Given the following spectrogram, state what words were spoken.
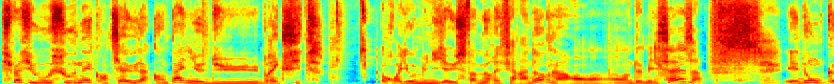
sais pas si vous vous souvenez quand il y a eu la campagne du Brexit au Royaume-Uni. Il y a eu ce fameux référendum là en, 2016, et donc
